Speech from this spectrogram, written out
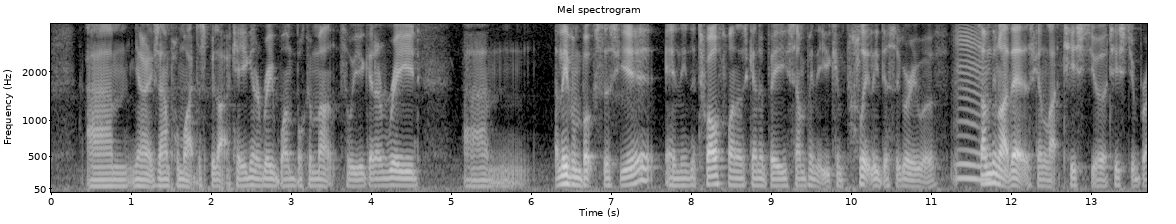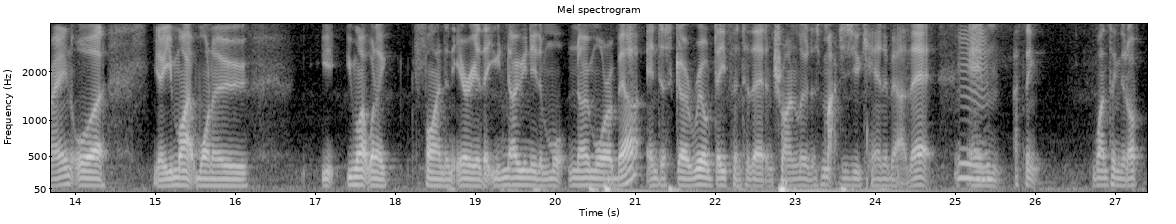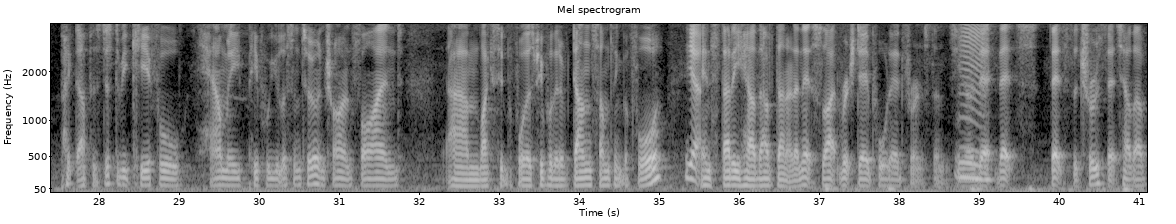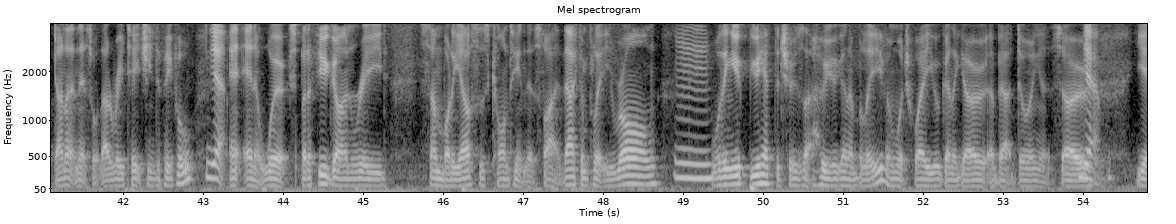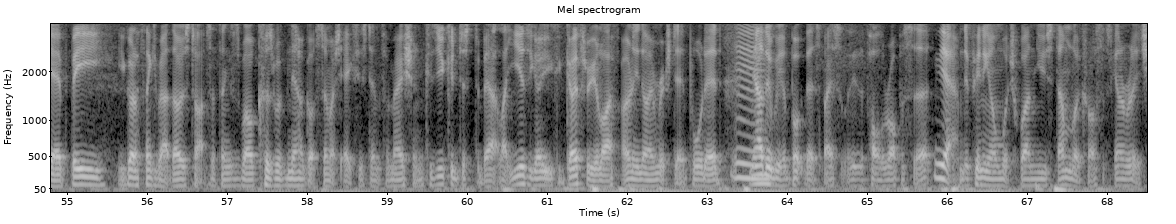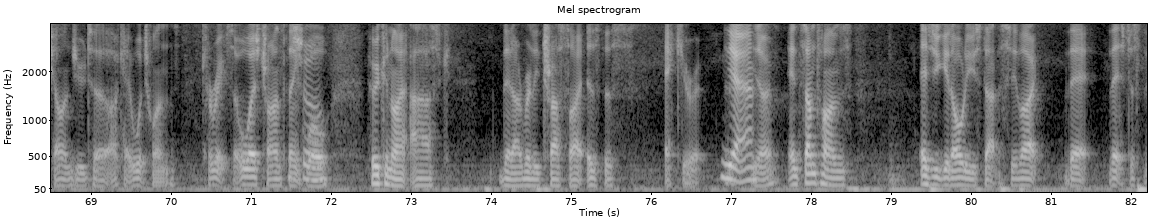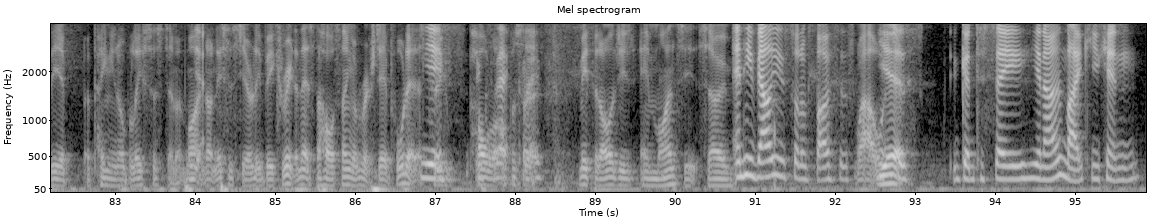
um, you know, an example might just be like, okay, you're going to read one book a month or you're going to read um, 11 books this year and then the 12th one is going to be something that you completely disagree with Mm. something like that that is going to like test your test your brain or you know you might want to you, you might want to find an area that you know you need to more, know more about and just go real deep into that and try and learn as much as you can about that Mm. and i think one thing that i've picked up is just to be careful how many people you listen to and try and find um, like i said before those people that have done something before Yeah. and study how they've done it. And that's like Rich Dad Poor Dad, for instance. You know Mm. that that's that's the truth. That's how they've done it, and that's what they're reteaching to people, yeah. and, and it works. But if you go and read somebody else's content that's like they're completely wrong, Mm. well then you you have to choose like who you're going to believe and which way you're going to go about doing it. So Yeah. yeah, be you got to think about those types of things as well because we've now got so much access to information. Because you could just about like years ago, you could go through your life only knowing Rich Dad Poor Dad. Mm. Now there'll be a book that's basically the polar opposite. Yeah. And depending on which one you stumble across, it's going to really challenge you to okay, which one's correct. So always try and think, sure. well, who can I ask that I really trust? Like, is this accurate? Is- Yeah. You know, and sometimes as you get older, you start to see like that. That's just their opinion or belief system. It might Yeah. not necessarily be correct, and that's the whole thing of Rich Dad Poor Dad. It's Yes, two polar exactly. opposite methodologies and mindsets. So And he values sort of both as well, which Yeah. is good to see, you know, like you can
